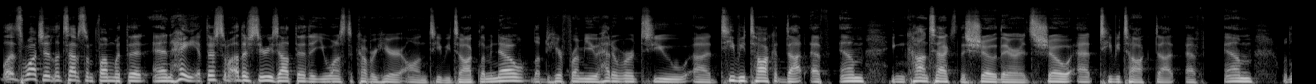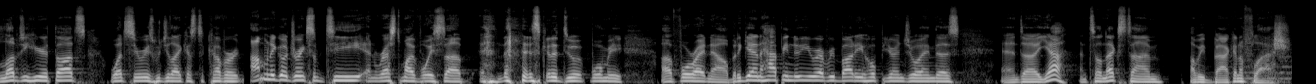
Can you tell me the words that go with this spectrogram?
let's watch it. Let's have some fun with it. And hey, if there's some other series out there that you want us to cover here on TV Talk, let me know. Love to hear from you. Head over to uh, tvtalk.fm. You can contact the show there. It's show at tvtalk.fm. Would love to hear your thoughts. What series would you like us to cover? I'm going to go drink some tea and rest my voice up. And that is going to do it for me uh, for right now. But again, Happy New Year, everybody. Hope you're enjoying this. And uh, yeah, until next time, I'll be back in a flash.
